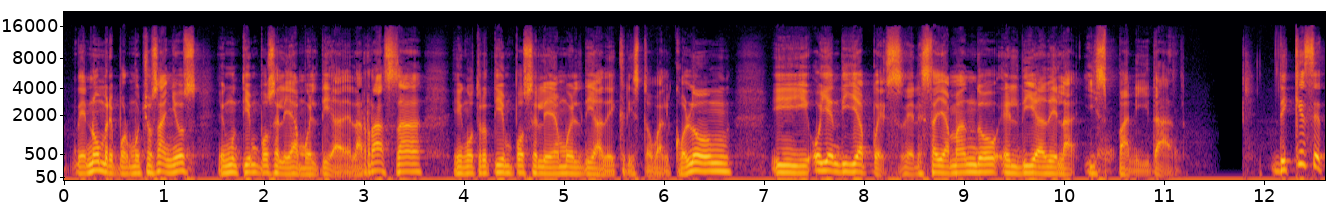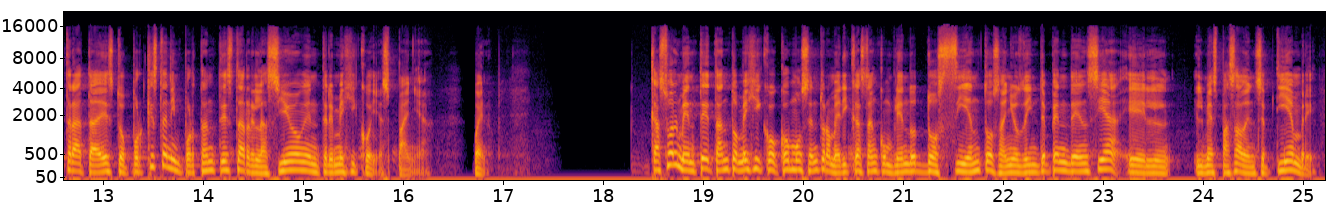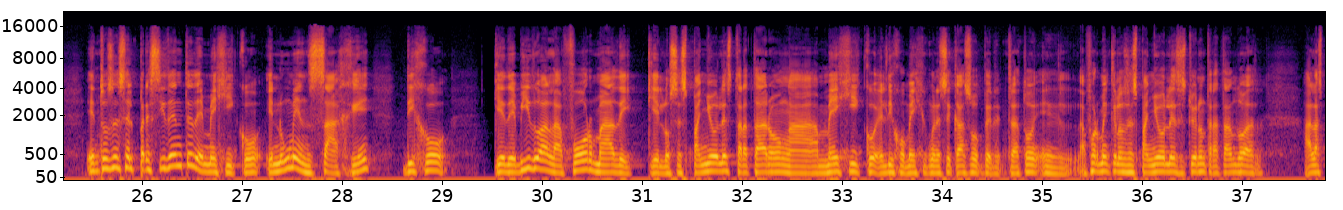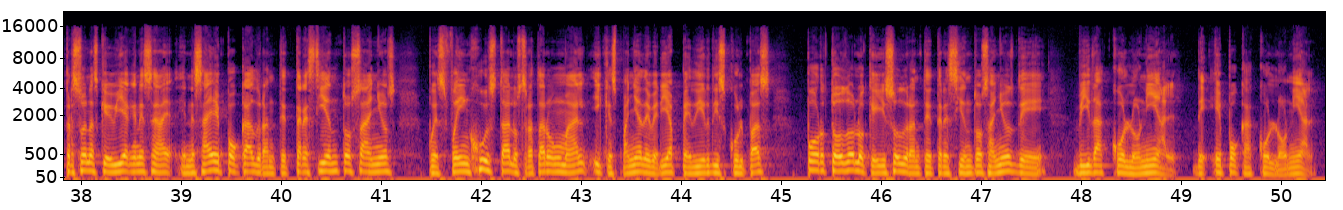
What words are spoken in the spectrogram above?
de nombre por muchos años. En un tiempo se le llamó el Día de la Raza, en otro tiempo se le llamó el Día de Cristóbal Colón y hoy en día pues se le está llamando el Día de la Hispanidad. ¿De qué se trata esto? ¿Por qué es tan importante esta relación entre México y España? Bueno, casualmente tanto México como Centroamérica están cumpliendo 200 años de independencia el, el, mes pasado, en septiembre. Entonces el presidente de México en un mensaje dijo que debido a la forma de que los españoles trataron a México, él dijo México en ese caso, pero trató, eh, la forma en que los españoles estuvieron tratando a, a, las personas que vivían en esa, en esa época durante 300 años, pues fue injusta, los trataron mal y que España debería pedir disculpas por todo lo que hizo durante 300 años de vida colonial, de época colonial.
